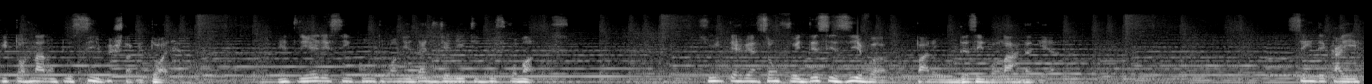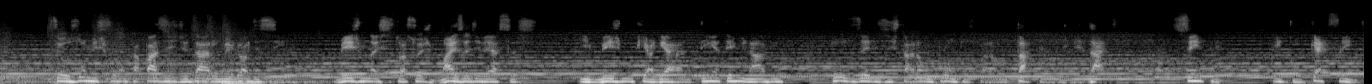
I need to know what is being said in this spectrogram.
que tornaram possível esta vitória. Entre eles se encontra a unidade de elite dos comandos. Sua intervenção foi decisiva para o desenrolar da guerra. Sem decair, seus homens foram capazes de dar o melhor de si, mesmo nas situações mais adversas, e mesmo que a guerra tenha terminado, todos eles estarão prontos para lutar pela liberdade, sempre, em qualquer frente,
